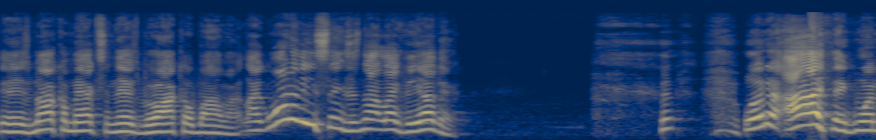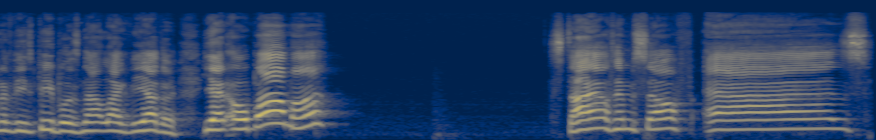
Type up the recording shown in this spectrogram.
there's Malcolm X, and there's Barack Obama. Like one of these things is not like the other. one, I think one of these people is not like the other. Yet Obama styled himself as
